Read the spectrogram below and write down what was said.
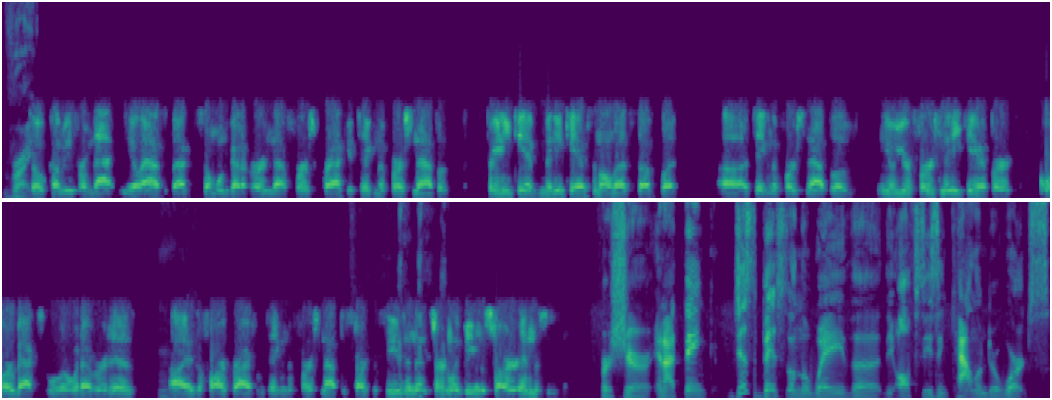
Right. So coming from that you know aspect, someone's got to earn that first crack at taking the first snap of training camp, mini camps, and all that stuff. But uh, taking the first snap of you know your first mini camp or quarterback school or whatever it is, mm-hmm. uh, is a far cry from taking the first snap to start the season and certainly being the starter in the season. For sure. And I think just based on the way the, the offseason calendar works,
